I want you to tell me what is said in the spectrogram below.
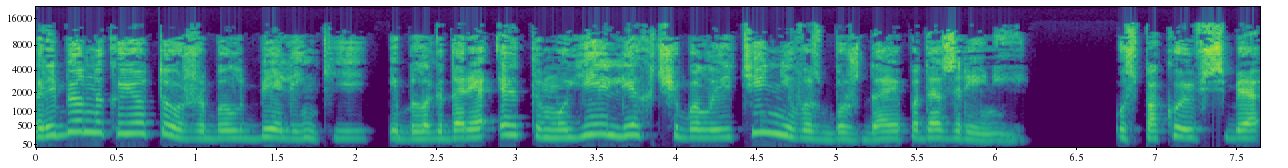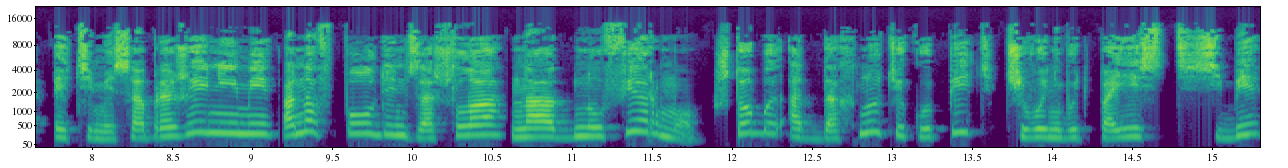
Ребенок ее тоже был беленький, и благодаря этому ей легче было идти, не возбуждая подозрений. Успокоив себя этими соображениями, она в полдень зашла на одну ферму, чтобы отдохнуть и купить чего-нибудь поесть себе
